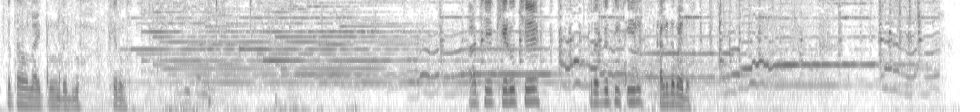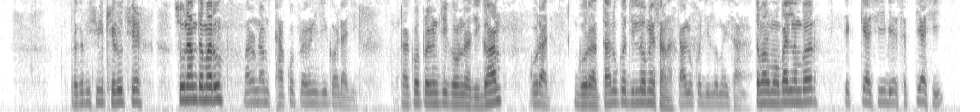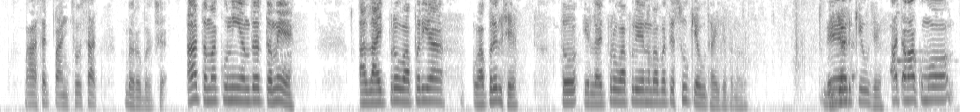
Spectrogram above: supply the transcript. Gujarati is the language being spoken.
બતાવો લાઇટ પ્રોનું ડબલું ફેરવો. આ છે ખેડૂત છે પ્રગતિશીલ. ખાલી દબાઈ દો. પ્રગતિશીલ ખેડૂત છે. શું નામ તમારું? મારું નામ ઠાકોર પ્રવીણજી ગોડાજી. ઠાકોર પ્રવીણજી ગોંડાજી. ગામ? ગોરાદ. ગોરાદ. તાલુકો જિલ્લો મહેસાણા. તાલુકો જિલ્લો મહેસાણા. તમારો મોબાઈલ નંબર? એક્યાસી બે સત્યાસી બાસઠ પાંચસો સાત. બરોબર છે. આ તમાકુની અંદર તમે આ લાઇટ પ્રો વાપર્યા વાપરેલ છે? તો એ લાઇટ પ્રો વાપર્યું એના બાબતે શું કેવું થાય છે તમારું? રિઝલ્ટ કેવું છે? આ તમાકુમાં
